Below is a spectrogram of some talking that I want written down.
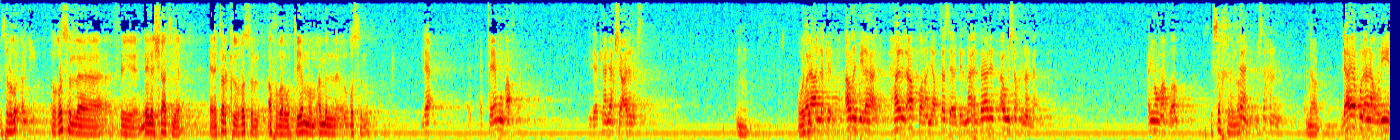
بس الغ- الغسل آه، في الليلة الشاتية يعني ترك الغسل أفضل والتيمم أم الغسل. لا التيمم أفضل. إذا كان يخشى على نفسه. ولعلك أضف إلى هذا. هل الأفضل أن يغتسل بالماء البارد أو يسخن الماء؟ أيهما أفضل؟ يسخن الماء. الثاني يسخن الماء. نعم. لا يقول أنا أريد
